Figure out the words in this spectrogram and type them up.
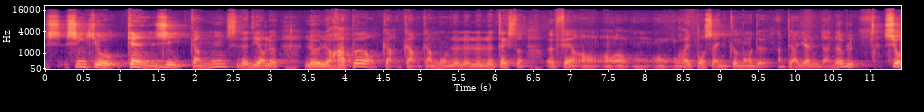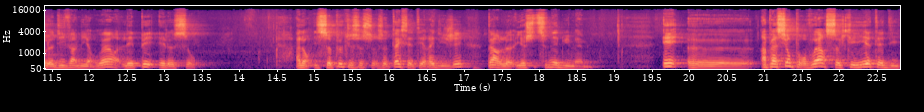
Shinkyo Kenji Kammun, c'est-à-dire le, rapport le, texte euh, fait en, réponse à une commande impériale ou d'un noble, sur le divin miroir, l'épée et le sceau. Alors, il se peut que ce, texte ait été rédigé par Yoshitsune lui-même. Et euh, impatient pour voir ce qui y était dit.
